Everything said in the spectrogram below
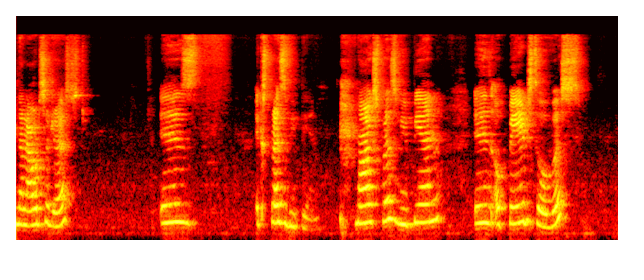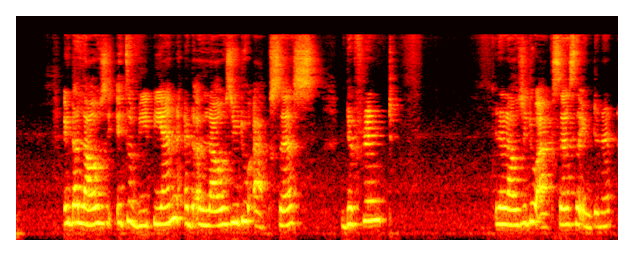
that I would suggest is ExpressVPN. Now ExpressVPN is a paid service. It allows it's a VPN. It allows you to access different it allows you to access the internet.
